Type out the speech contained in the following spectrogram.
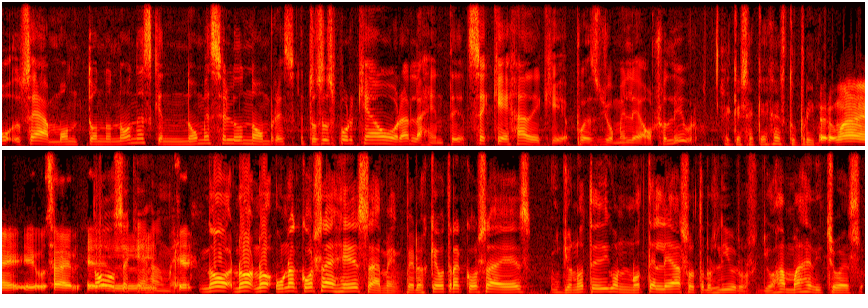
o sea, montonones que no me sé los nombres. Entonces, ¿por qué ahora la gente se queja de que, pues, yo me lea otro libro? El que se queja es tu primo. Pero, mae, eh, o sea... el- Todos se el- quejan, man. que- No, no, no, una cosa es esa, men, pero es que otra cosa es, yo no te digo no te leas otros libros, yo jamás he dicho eso.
